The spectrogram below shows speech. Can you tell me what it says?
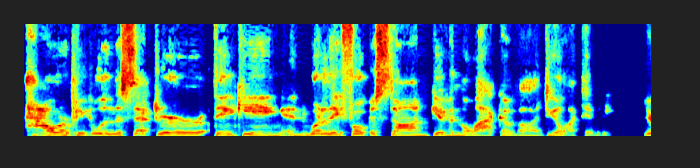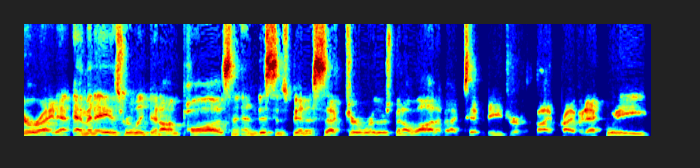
How are people in the sector thinking and what are they focused on given the lack of uh, deal activity? You're right. M&A has really been on pause and this has been a sector where there's been a lot of activity driven by private equity,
